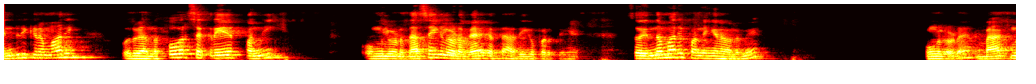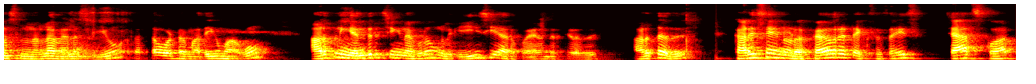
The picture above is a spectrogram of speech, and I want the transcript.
எந்திரிக்கிற மாதிரி ஒரு அந்த ஃபோர்ஸை கிரியேட் பண்ணி உங்களோட தசைகளோட வேகத்தை அதிகப்படுத்துங்க. ஸோ இந்த மாதிரி பண்ணீங்கனாலுமே உங்களோட பேக் மசில் நல்லா வேலை செய்யும் ரத்த ஓட்டம் அதிகமாகும். அடுத்து நீங்கள் எந்திரிச்சிங்கன்னா கூட உங்களுக்கு ஈஸியாக இருக்கும் எழுந்திருக்கிறது. அடுத்தது கடைசி என்னோட ஃபேவரட் எக்ஸசைஸ் சேர் ஸ்குவாட்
